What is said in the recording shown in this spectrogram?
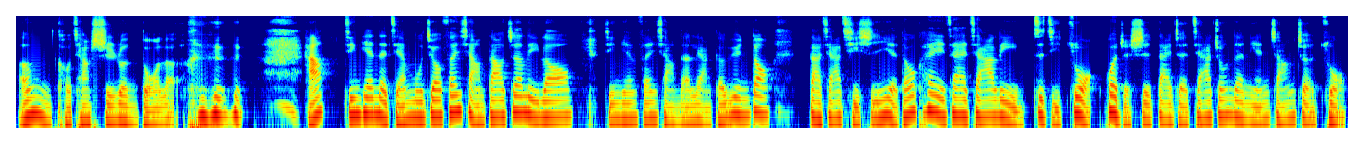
嗯，口腔湿润多了。好，今天的节目就分享到这里喽。今天分享的两个运动，大家其实也都可以在家里自己做，或者是带着家中的年长者做，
